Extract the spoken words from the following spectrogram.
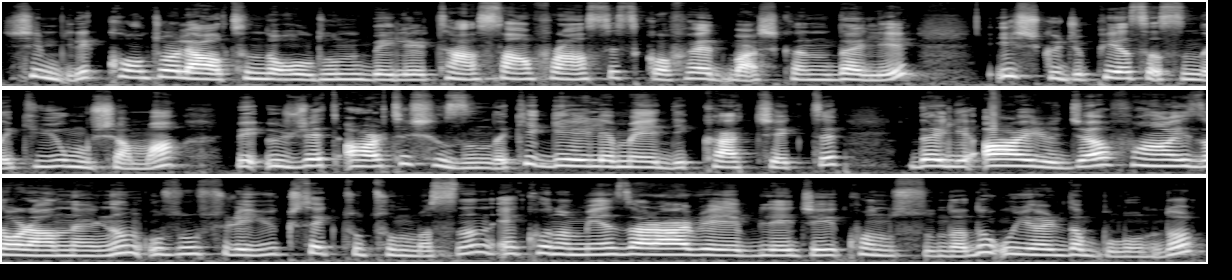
şimdilik kontrol altında olduğunu belirten San Francisco Fed Başkanı Dali, iş gücü piyasasındaki yumuşama ve ücret artış hızındaki gerilemeye dikkat çekti. Dali ayrıca faiz oranlarının uzun süre yüksek tutulmasının ekonomiye zarar verebileceği konusunda da uyarıda bulundu.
